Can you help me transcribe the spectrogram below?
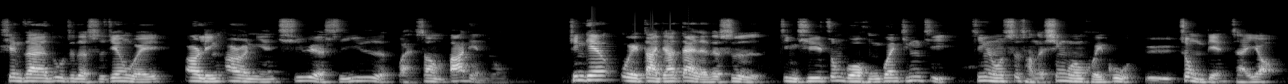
现在录制的时间为二零二二年七月十一日晚上八点钟。今天为大家带来的是近期中国宏观经济、金融市场的新闻回顾与重点摘要。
